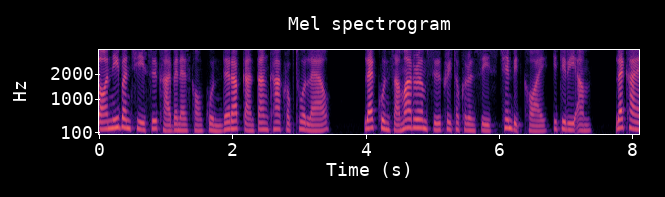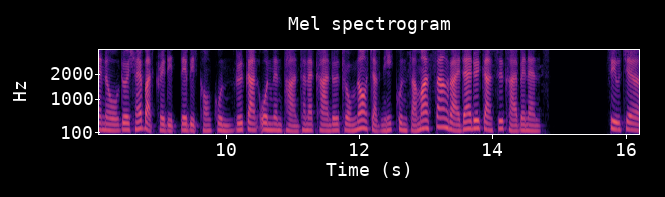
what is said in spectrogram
ตอนนี้บัญชีซื้อขาย Binance ของคุณได้รับการตั้งค่าครบถ้วนแล้ว และคุณสามารถเริ่มซื้อคริปโตเคอเรนซีเช่น Bitcoin Ethereum และ Cardano โดยใช้บัตรเครดิตเดบิตของคุณ หรือการโอนเงินผ่านธนาคารโดยตรงนอกจากนี้คุณสามารถสร้างรายได้ด้วยการซื้อขาย Binance Future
